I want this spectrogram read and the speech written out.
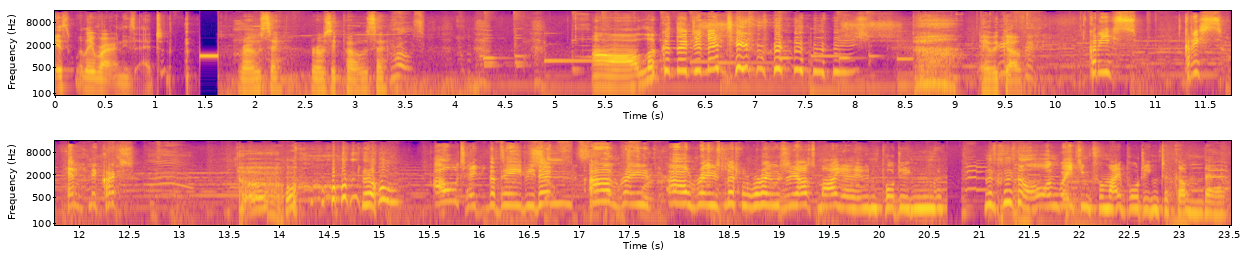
Later. kiss Willie right on his head. Rosie, Rosie Poser. Rose, Oh, look at the demented rouge. Here we go. Chris, Chris, help me, Chris. Oh no! I'll take the baby then. I'll raise, I'll raise little Rosie as my own pudding. no, I'm waiting for my pudding to come back.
